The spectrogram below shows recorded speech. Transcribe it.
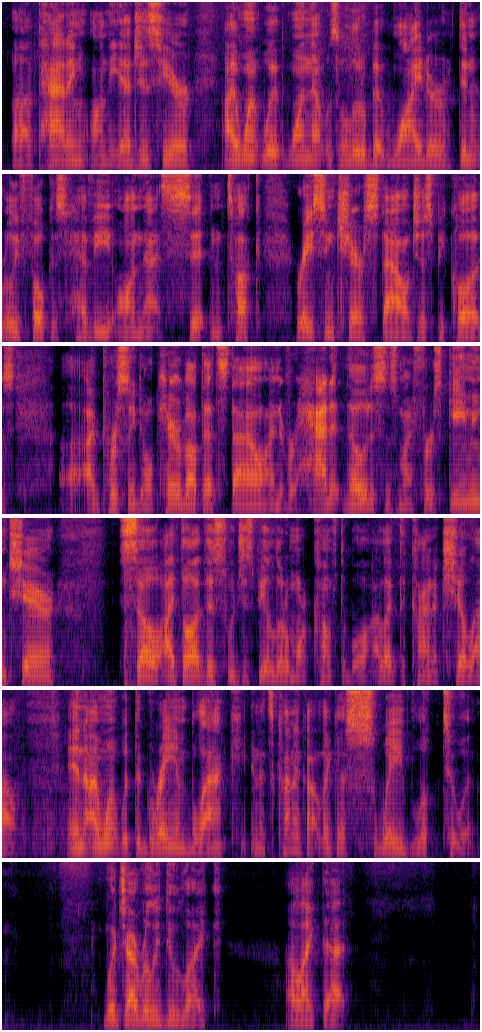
uh, padding on the edges here. I went with one that was a little bit wider, didn't really focus heavy on that sit and tuck racing chair style just because uh, I personally don't care about that style. I never had it though. This is my first gaming chair. So I thought this would just be a little more comfortable. I like to kind of chill out. And I went with the gray and black, and it's kind of got like a suede look to it, which I really do like. I like that.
